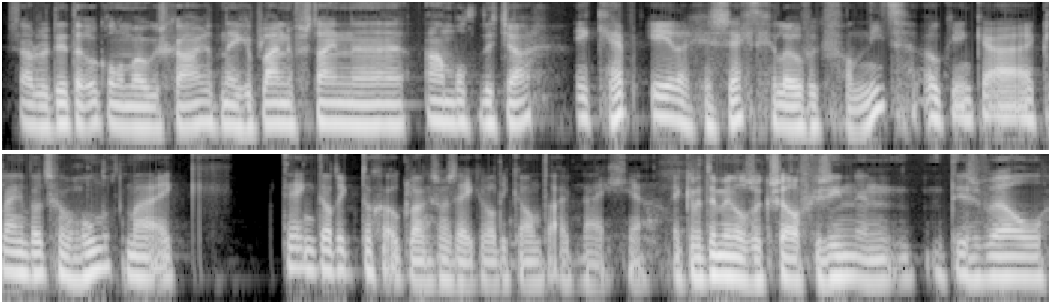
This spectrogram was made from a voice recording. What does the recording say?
Zouden we dit er ook onder mogen scharen? Het Negenpleinenfestijn eh aanbod dit jaar? Ik heb eerder gezegd, geloof ik, van niet. Ook in K- Kleine Boodschap 100. Maar ik denk dat ik toch ook langzaam zeker wel die kant uit neig. Ja. Ik heb het inmiddels ook zelf gezien en het is wel...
